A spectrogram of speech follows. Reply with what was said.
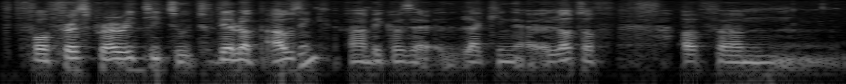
for first priority to, to develop housing uh, because uh, like in a lot of of um,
